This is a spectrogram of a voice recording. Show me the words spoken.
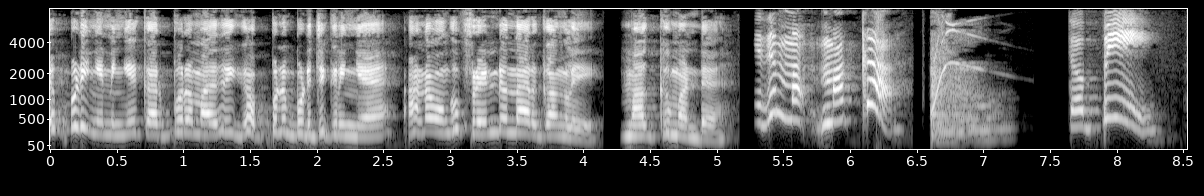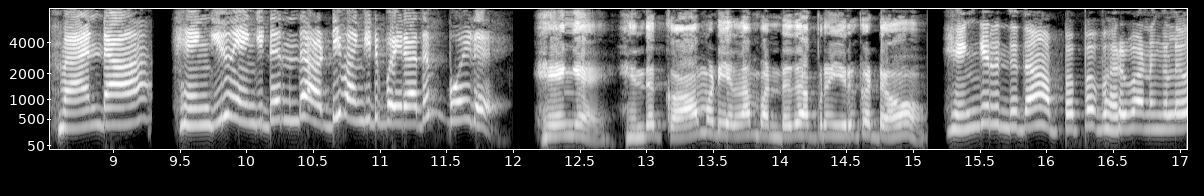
எப்படிங்க நீங்க கற்பூர மாதிரி கப்புன்னு பிடிச்சுக்கிறீங்க? ஆனா உங்க ஃப்ரெண்டும் தான் இருக்காங்களே. மக்கு மண்டை. இது மக்கா? தொப்பி வேண்டாம் எங்கேயும் என்கிட்ட இருந்து அடி வாங்கிட்டு போயிடாத போயிடு. ஏங்க இந்த காமெடி எல்லாம் பண்றது அப்புறம் இருக்கட்டும். எங்கிருந்து தான் அப்பப்ப வருவானுங்களோ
